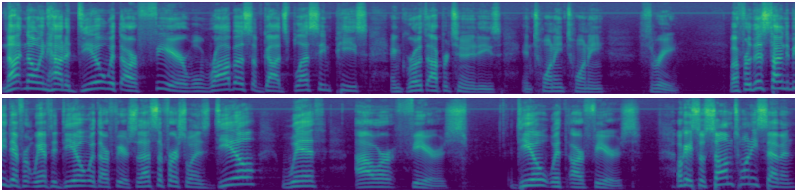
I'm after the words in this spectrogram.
Not knowing how to deal with our fear will rob us of God's blessing, peace, and growth opportunities in 2023. But for this time to be different, we have to deal with our fears. So that's the first one is deal with our fears. Deal with our fears. Okay, so Psalm 27,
